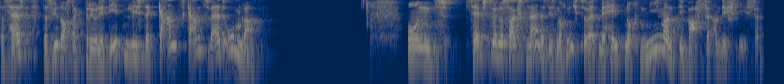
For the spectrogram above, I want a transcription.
Das heißt, das wird auf der Prioritätenliste ganz, ganz weit oben landen. Und selbst wenn du sagst, nein, es ist noch nicht so weit, mir hält noch niemand die Waffe an die Schläfe.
